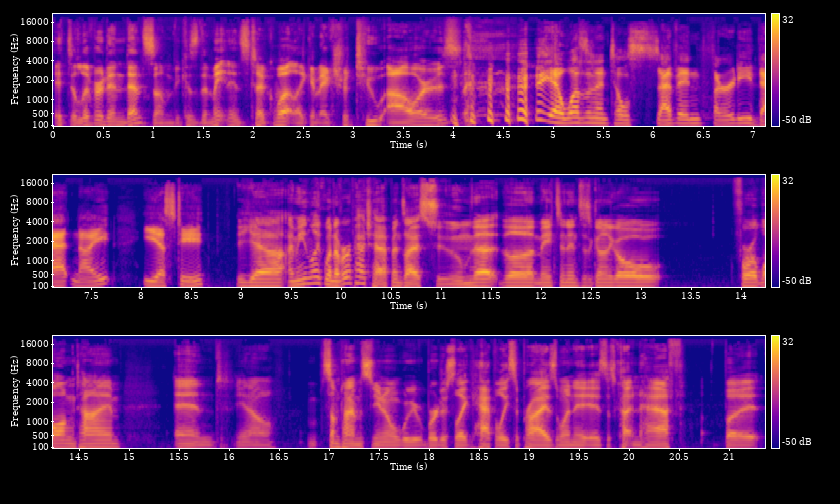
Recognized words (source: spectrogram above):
It delivered and then some because the maintenance took what, like an extra two hours? yeah, it wasn't until 7:30 that night EST. Yeah, I mean like whenever a patch happens, I assume that the maintenance is going to go for a long time and, you know, sometimes, you know, we we're just like happily surprised when it is it's cut in half, but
